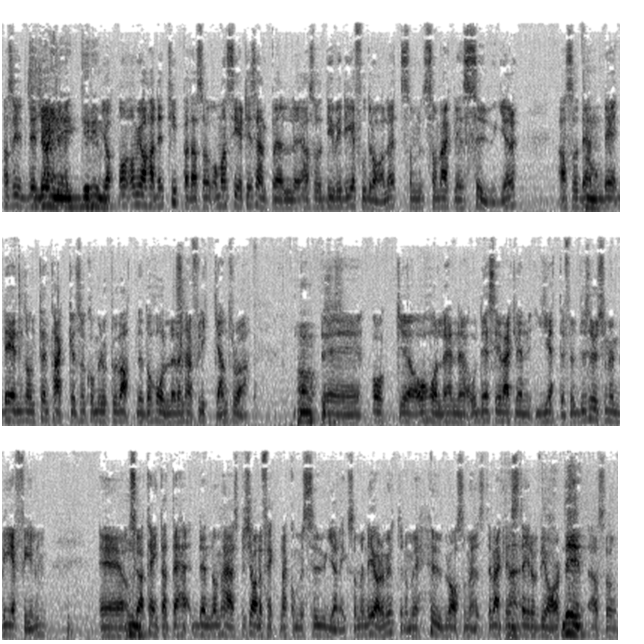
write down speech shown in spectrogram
Alltså, det, det, CGI är kunde- grym. Ja, om jag hade tippat, alltså om man ser till exempel alltså DVD-fodralet som, som verkligen suger. Alltså den, Ja. det, det är en sån tentakel som kommer upp ur vattnet och håller den här flickan tror jag. Ja, precis. Eh, och, och håller henne och det ser verkligen jättefult Det ser ut som en B-film. Eh, och Så Mm. jag tänkte att det här, den, de här specialeffekterna kommer suga liksom. Men det gör de inte. De är hur bra som helst. Det är verkligen Nej. state of the art. Det- Alltså,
